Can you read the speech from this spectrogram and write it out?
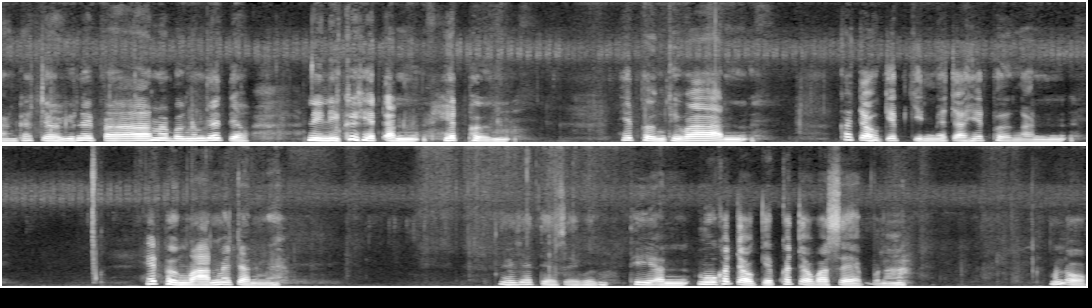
านเข้าเจ้าอยู่ในป่ามาเบิ่งน้ำยายเตียวนี่นี่คือเห็ดอันเห็ดเพิงเห็ดเพิงที่ว่าอันข้าเจ้าเก็บกินแม่จ้ะเห็ดเพิงอันเห็ดเพิงหวานแม่จ้ะนี่แม่เดี๋ยวจะเตียวใส่เบิ่งที่อันหมูข้าเจ้าเก็บข้าเจ้าว่าแสบนะ มันออก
